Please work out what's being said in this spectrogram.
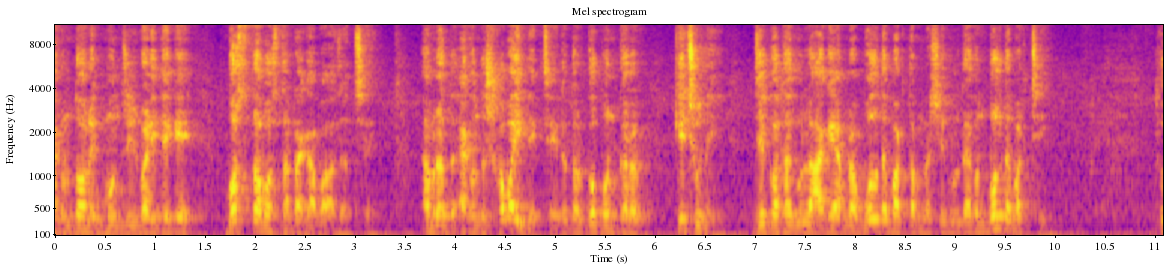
এখন তো অনেক মন্ত্রীর বাড়ি থেকে বস্তা বস্তা টাকা পাওয়া যাচ্ছে। আমরা তো, এখন তো সবাই দেখছে, এটা তো গোপন করার কিছু নেই। যে কথাগুলো আগে আমরা বলতে পারতাম না, সেগুলো তো এখন বলতে পারছি। তো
